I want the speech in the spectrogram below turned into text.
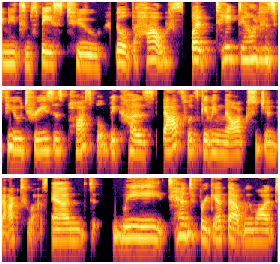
we need some space to build the house, but take down as few trees as possible because that's what's giving the oxygen back to us. And we tend to forget that we want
